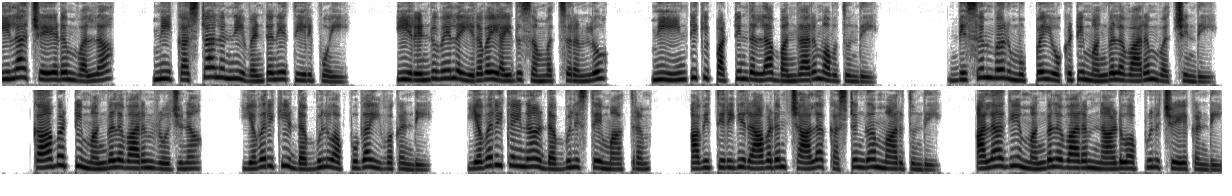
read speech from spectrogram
ఇలా చేయడం వల్ల మీ కష్టాలన్నీ వెంటనే తీరిపోయి ఈ రెండువేల ఇరవై ఐదు సంవత్సరంలో మీ ఇంటికి పట్టిందల్లా బంగారం అవుతుంది. డిసెంబర్ ముప్పై ఒకటి మంగళవారం వచ్చింది. కాబట్టి మంగళవారం రోజున ఎవరికీ డబ్బులు అప్పుగా ఇవ్వకండి. ఎవరికైనా డబ్బులిస్తే మాత్రం అవి తిరిగి రావడం చాలా కష్టంగా మారుతుంది. అలాగే మంగళవారం నాడు అప్పులు చేయకండి.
